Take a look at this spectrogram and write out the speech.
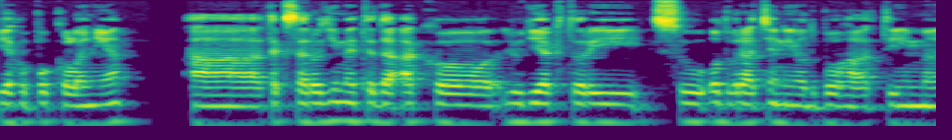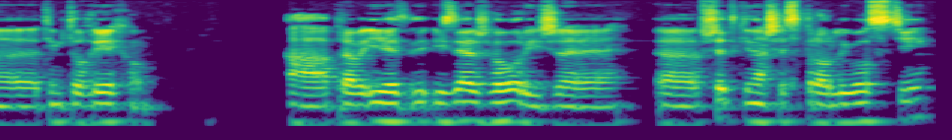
jeho pokolenia. A tak sa rodíme teda ako ľudia, ktorí sú odvratení od Boha tým, eh, týmto hriechom. A práve Izajáš hovorí, že eh, všetky naše spravodlivosti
